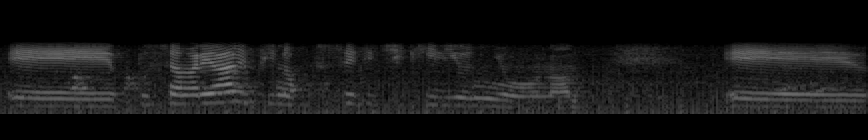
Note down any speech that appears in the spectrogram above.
e possiamo arrivare fino a 16 kg ognuno. E,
